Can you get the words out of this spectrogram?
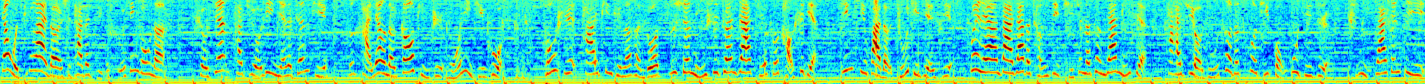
让我青睐的是它的几个核心功能。首先，它具有历年的真题和海量的高品质模拟题库，同时它还聘请了很多资深名师专家，结合考试点，精细化的主体解析。为了让大家的成绩提升的更加明显，它还具有独特的测题巩固机制，使你加深记忆，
